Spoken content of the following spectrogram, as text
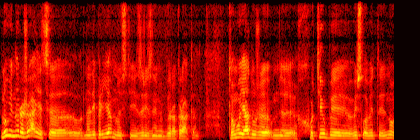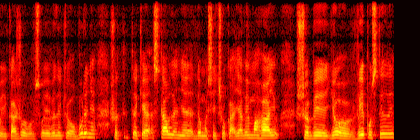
ну він наражається на неприємності з різними бюрократами. Тому я дуже е, хотів би висловити, ну і кажу своє велике обурення, що таке ставлення до Мосійчука. Я вимагаю, щоб його випустили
